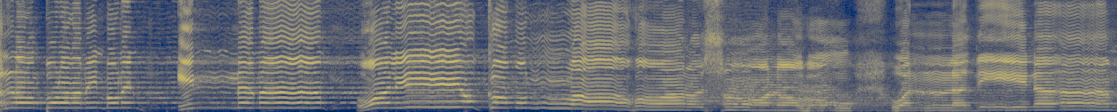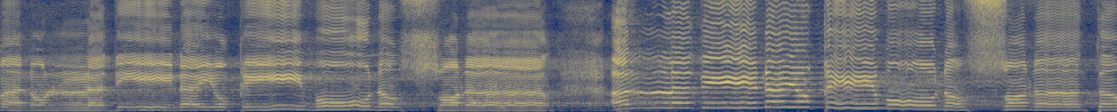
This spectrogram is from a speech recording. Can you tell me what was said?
আল্লাহ রাব্বুল আলামিন বলেন, ইন্নামা وليكم الله ورسوله والذين آمنوا الذين يقيمون الصلاة الذين يقيمون الصلاة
